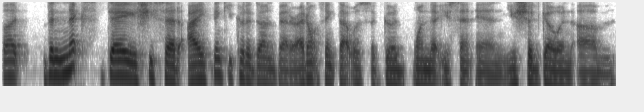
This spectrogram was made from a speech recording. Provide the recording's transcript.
but the next day she said, I think you could have done better. I don't think that was a good one that you sent in. You should go and um,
